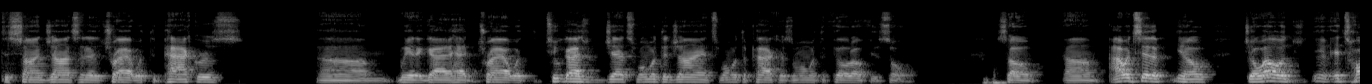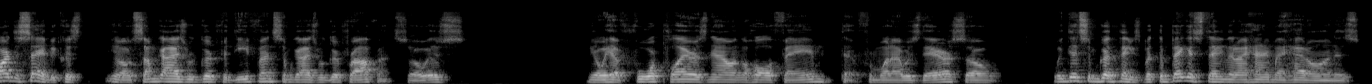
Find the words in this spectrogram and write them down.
Deshaun Johnson had a tryout with the Packers. Um, we had a guy that had tryout with two guys with the Jets, one with the Giants, one with the Packers, and one with the Philadelphia Soul. So um, I would say that you know Joel. It's hard to say because you know some guys were good for defense, some guys were good for offense. So it was you know, we have four players now in the Hall of Fame that from when I was there. So we did some good things. But the biggest thing that I hang my hat on is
